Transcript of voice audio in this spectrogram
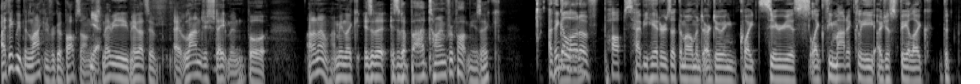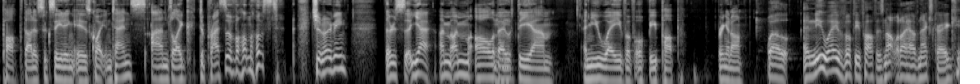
I think we've been lacking for good pop songs. Yeah. Maybe maybe that's a outlandish statement, but I don't know. I mean, like, is it a is it a bad time for pop music? I think a lot of pop's heavy hitters at the moment are doing quite serious. Like thematically, I just feel like the pop that is succeeding is quite intense and like depressive almost. Do you know what I mean? There's uh, yeah, I'm I'm all mm. about the um a new wave of upbeat pop. Bring it on. Well, a new wave of upbeat pop is not what I have next, Craig.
